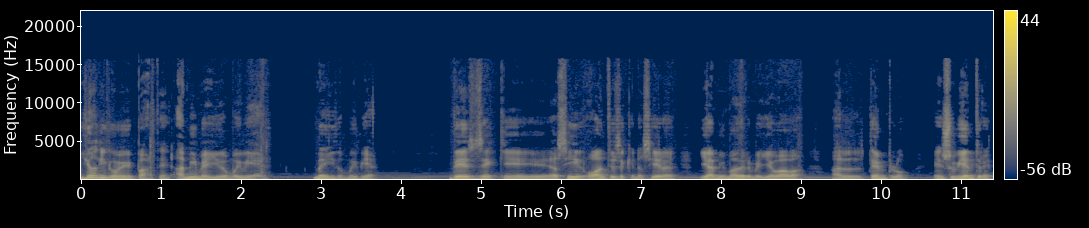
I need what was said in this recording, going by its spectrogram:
Yo digo mi parte, a mí me ha ido muy bien. Me ha ido muy bien. Desde que nací o antes de que naciera, ya mi madre me llevaba al templo en su vientre.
